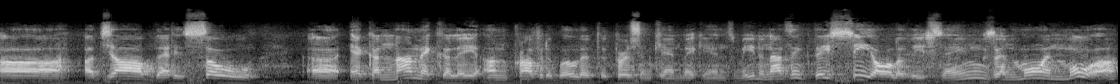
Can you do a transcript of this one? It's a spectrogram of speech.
or a job that is so uh, economically unprofitable that the person can't make ends meet. And I think they see all of these things, and more and more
